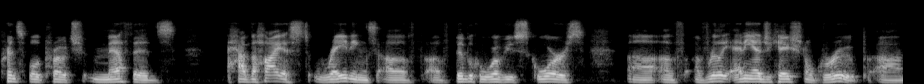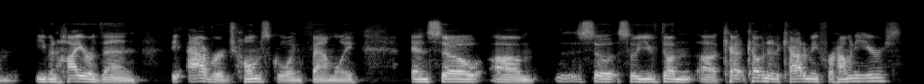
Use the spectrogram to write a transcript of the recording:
principle approach methods have the highest ratings of, of biblical worldview scores uh, of, of really any educational group, um, even higher than the average homeschooling family. And so, um, so so you've done uh, Covenant Academy for how many years?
